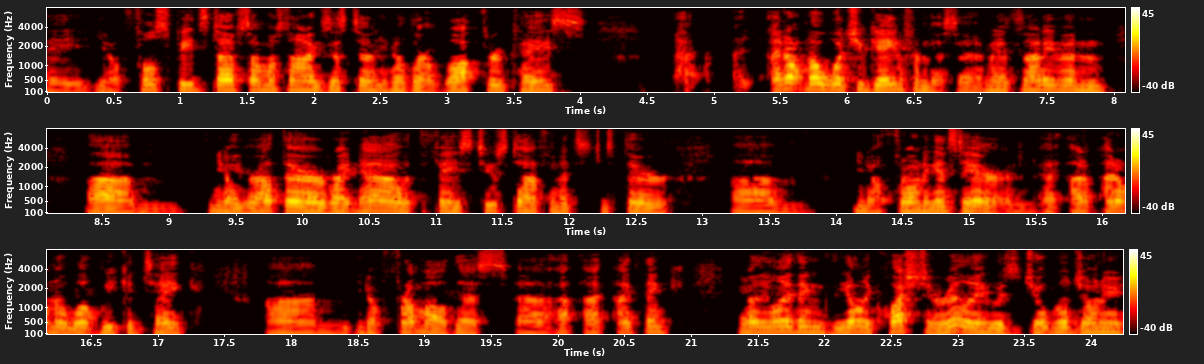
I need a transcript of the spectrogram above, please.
they you know full speed stuff's almost non-existent. You know, they're a walkthrough pace. I, I don't know what you gain from this. I mean, it's not even um, you know you're out there right now with the phase two stuff, and it's just they're um, you know thrown against air, and I, I don't know what we could take um, you know, from all this. Uh, I, I think, you know, the only thing, the only question really was, Joe, will Jonah,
